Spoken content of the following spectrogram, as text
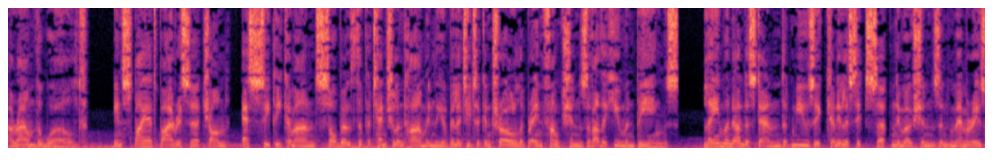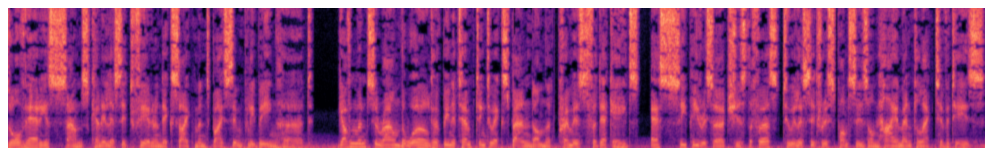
around the world. Inspired by research on, SCP commands saw both the potential and harm in the ability to control the brain functions of other human beings. Laymen understand that music can elicit certain emotions and memories or various sounds can elicit fear and excitement by simply being heard. Governments around the world have been attempting to expand on that premise for decades. SCP research is the first to elicit responses on higher mental activities.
